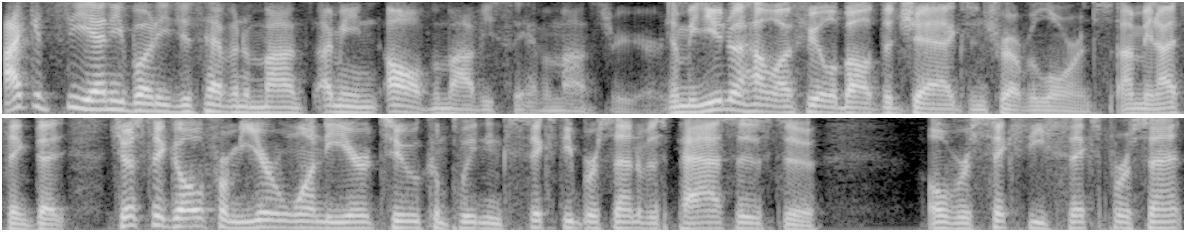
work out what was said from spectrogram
I could see anybody just having a monster. I mean, all of them obviously have a monster year. I mean, you know how I feel about the Jags and Trevor Lawrence. I mean, I think that just to go from year one to year two, completing 60% of his passes to over 66%,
